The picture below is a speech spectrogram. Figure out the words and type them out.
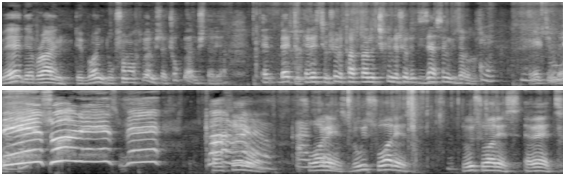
Ve De Bruyne. De Bruyne 96 vermişler. Çok vermişler ya. E, belki Enes'cim şöyle kartlarını çıkınca şöyle dizersen güzel olur. Evet. Ve Suarez ve Cancelo. Suarez. Luis Suarez. Luis Suarez. Evet.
